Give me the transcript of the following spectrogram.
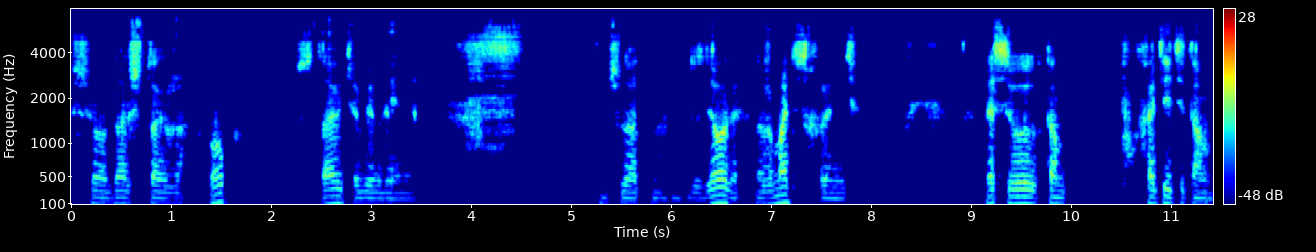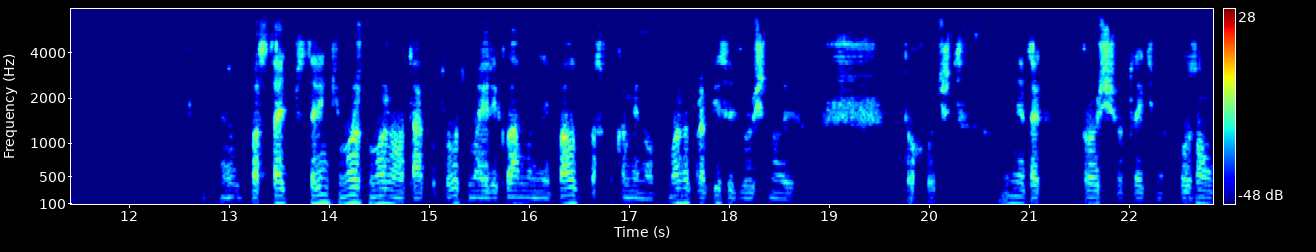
Все, дальше также. Хоп, ставить объявление. Сюда сделали. Нажимаете сохранить. Если вы там хотите там поставить по старинке может можно вот так вот. Вот мои рекламные паузы по сколько минут. Можно прописывать вручную их кто хочет. Мне так проще вот этим узлом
